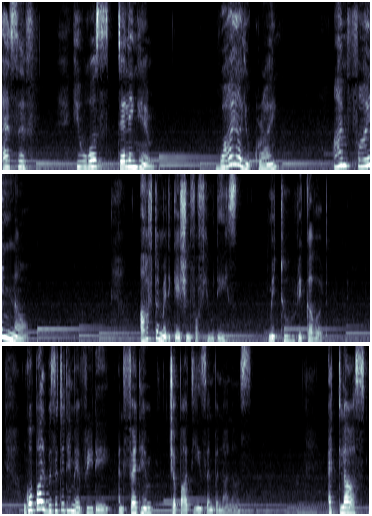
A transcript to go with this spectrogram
as if he was telling him, Why are you crying? I'm fine now. After medication for few days, Mittu recovered. Gopal visited him every day and fed him chapatis and bananas. At last,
